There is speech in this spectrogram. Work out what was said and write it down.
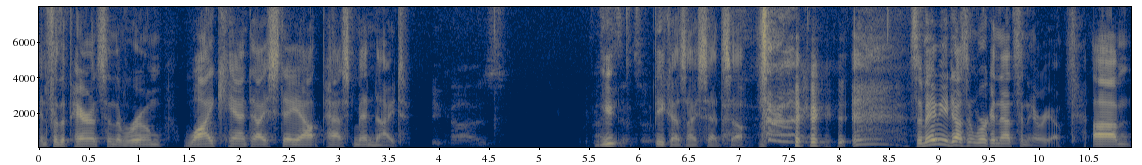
And for the parents in the room, why can't I stay out past midnight? Because. You, so. Because I said so. so maybe it doesn't work in that scenario. Um,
